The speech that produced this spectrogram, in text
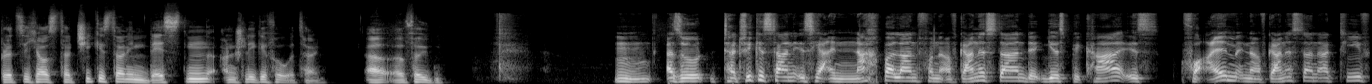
plötzlich aus Tadschikistan im Westen Anschläge verurteilen, äh, äh verüben? Mhm. Also Tadschikistan ist ja ein Nachbarland von Afghanistan. Der ISPK ist vor allem in Afghanistan aktiv,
